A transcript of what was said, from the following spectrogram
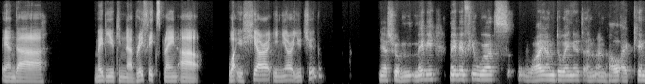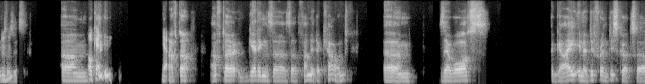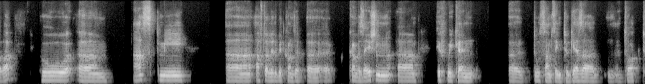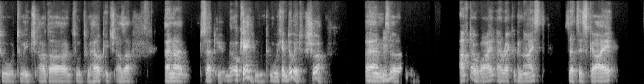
And uh, maybe you can uh, briefly explain uh, what you share in your YouTube. Yeah, sure. Maybe maybe a few words why I'm doing it and, and how I came to Mhm. this. Um, Okay. Yeah. After after getting the the funded account, um, there was a guy in a different Discord server who um, asked me uh, after a little bit uh, conversation um, if we can uh, do something together, talk to to each other, to to help each other, and I said, okay, we can do it, sure. And Mhm. uh, after a while, I recognized that this guy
